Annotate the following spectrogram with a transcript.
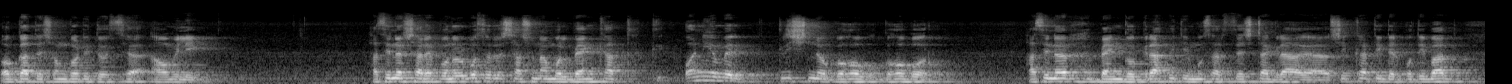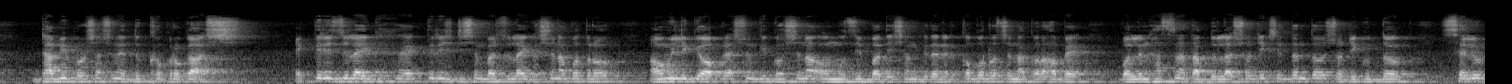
অজ্ঞাতে সংগঠিত হচ্ছে আওয়ামী লীগ। হাসিনার সাড়ে পনেরো বছরের শাসনামল ব্যাংক খাত অনিয়মের কৃষ্ণ গহ গহ্বর। হাসিনার ব্যঙ্গ গ্রাফিতি মুসার চেষ্টা শিক্ষার্থীদের প্রতিবাদ, ঢাবি প্রশাসনের দুঃখ প্রকাশ। একত্রিশ জুলাই একত্রিশ ডিসেম্বর জুলাই ঘোষণাপত্র, আওয়ামী লীগে অপ্রাসঙ্গিক ঘোষণা ও মুজিববাদী সংবিধানের কবর রচনা করা হবে, বললেন হাসনাত আবদুল্লাহ সঠিক সিদ্ধান্ত, সঠিক উদ্যোগ। সেলুট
